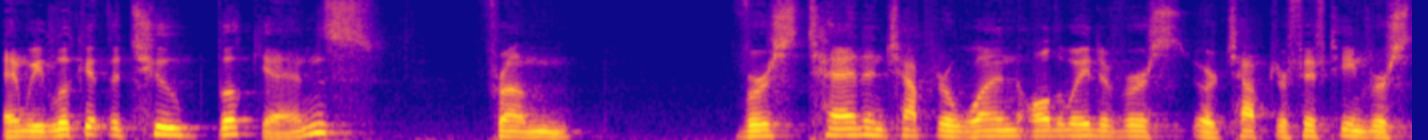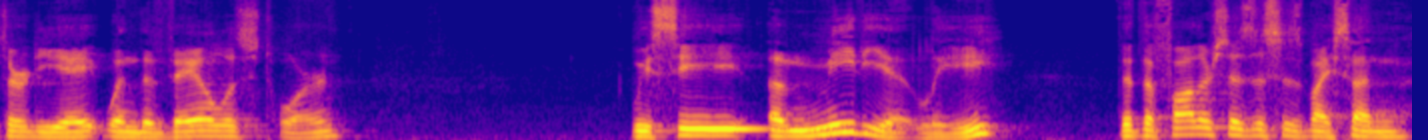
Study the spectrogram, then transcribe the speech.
and we look at the two bookends from verse 10 in chapter 1 all the way to verse or chapter 15 verse 38 when the veil is torn we see immediately that the father says this is my son.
